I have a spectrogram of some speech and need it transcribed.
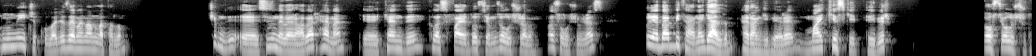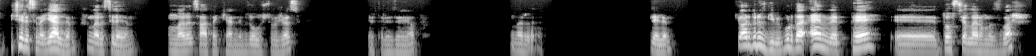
Bunu ne için kullanacağız hemen anlatalım. Şimdi e, sizinle beraber hemen e, kendi classifier dosyamızı oluşturalım. Nasıl oluşturacağız? Buraya ben bir tane geldim herhangi bir yere. MyCascade diye bir dosya oluşturdum. İçerisine geldim. Şunları silelim. Bunları zaten kendimiz oluşturacağız. Virtualize yap. Bunları silelim. Gördüğünüz gibi burada N ve P e, dosyalarımız var.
